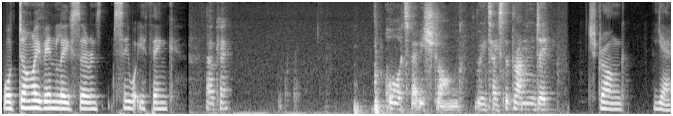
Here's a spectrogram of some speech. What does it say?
well, dive in, Lisa, and see what you think. Okay. Oh, it's very strong. Really taste the brandy. Strong, yeah,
